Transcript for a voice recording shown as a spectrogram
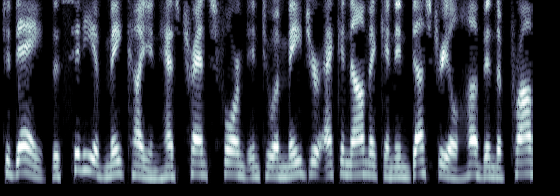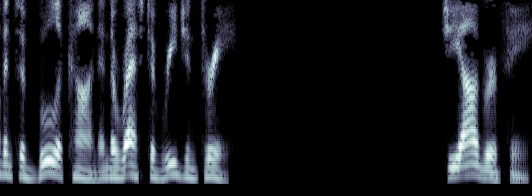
Today, the city of Meycauayan has transformed into a major economic and industrial hub in the province of Bulacan and the rest of Region 3. Geography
